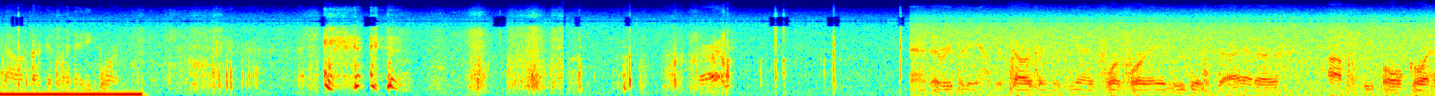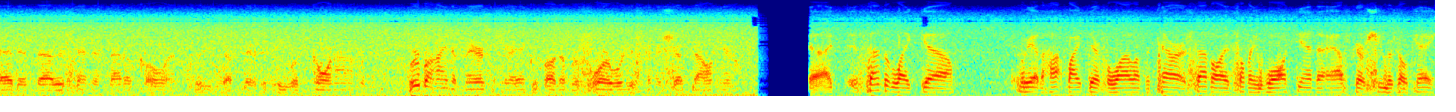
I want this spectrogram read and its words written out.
Tower American 1084. And everybody on the tower thing is Unit 448. We just uh, had our ops people go ahead and uh, they're sending a medical and police up there to see what's going on. We're behind American here. I think we're about number four. We're just going to shut down here. Yeah, it, it sounded like uh, we had a hot mic there for a while on the tower. It sounded like somebody walked in to ask her if she was okay.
